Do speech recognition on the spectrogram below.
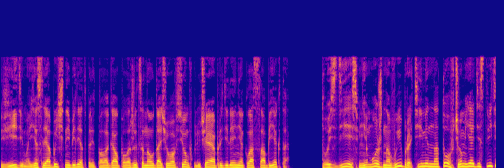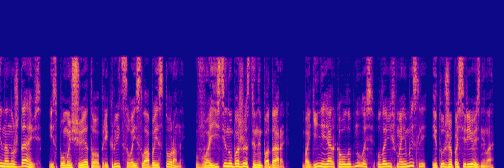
Видимо, если обычный билет предполагал положиться на удачу во всем, включая определение класса объекта, то здесь мне можно выбрать именно то, в чем я действительно нуждаюсь, и с помощью этого прикрыть свои слабые стороны. Воистину божественный подарок. Богиня ярко улыбнулась, уловив мои мысли, и тут же посерьезнела.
